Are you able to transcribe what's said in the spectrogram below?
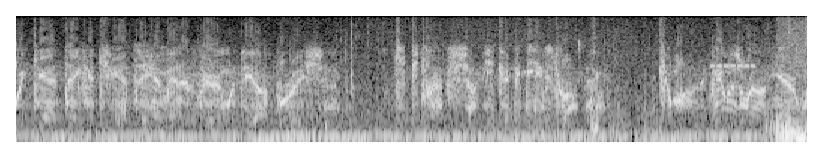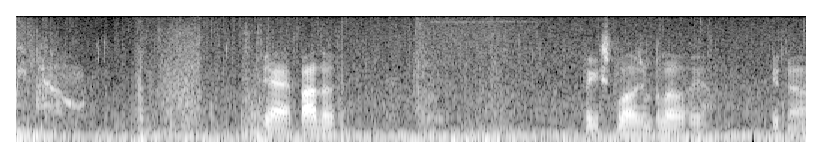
We can't take a chance of him interfering with the operation. Keep your trap shut. He could be eavesdropping. Come on, if he was around here, we'd know. Yeah, by the big explosion below here. you'd know.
